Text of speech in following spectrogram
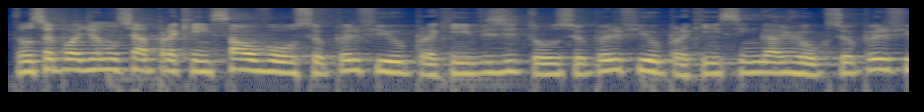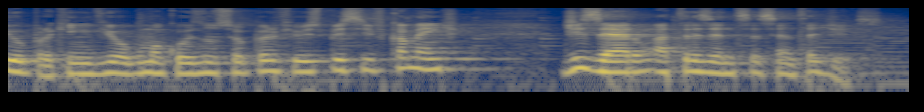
Então, você pode anunciar para quem salvou o seu perfil, para quem visitou o seu perfil, para quem se engajou com o seu perfil, para quem viu alguma coisa no seu perfil especificamente, de 0 a 360 dias.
